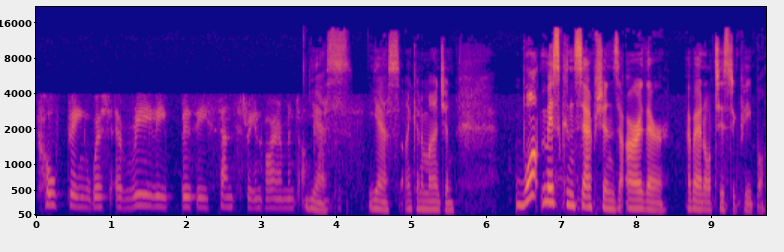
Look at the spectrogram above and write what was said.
coping with a really busy sensory environment on Yes, yes, I can imagine. What misconceptions are there about autistic people?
